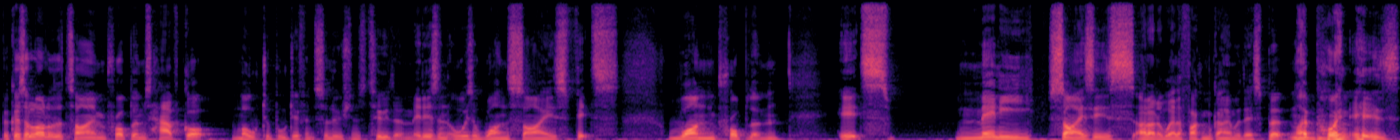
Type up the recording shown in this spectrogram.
Because a lot of the time, problems have got multiple different solutions to them. It isn't always a one size fits one problem. It's many sizes. I don't know where the fuck I'm going with this, but my point is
